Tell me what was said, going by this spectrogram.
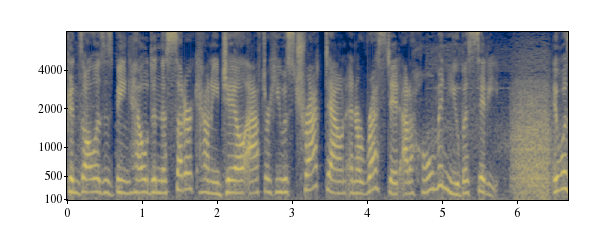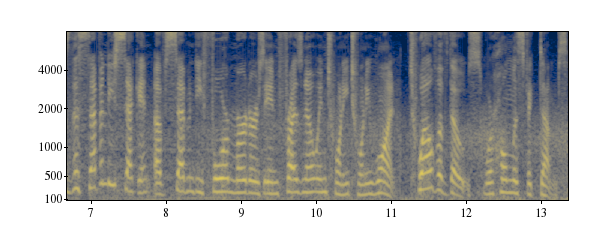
Gonzalez is being held in the Sutter County Jail after he was tracked down and arrested at a home in Yuba City. It was the 72nd of 74 murders in Fresno in 2021. 12 of those were homeless victims.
